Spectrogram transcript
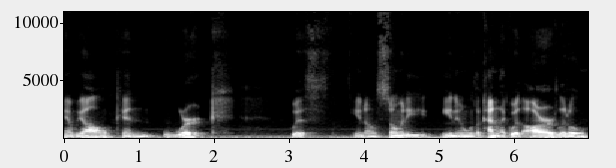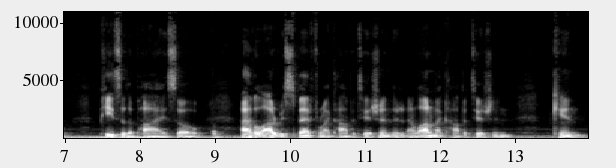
and we all can work with you know so many you know kind of like with our little piece of the pie. So I have a lot of respect for my competition. A lot of my competition can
